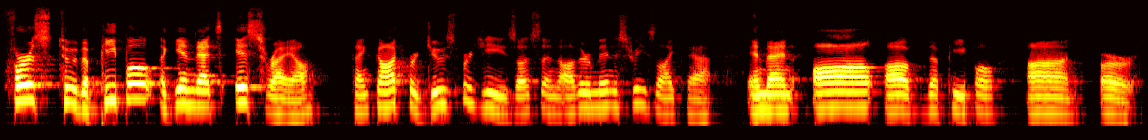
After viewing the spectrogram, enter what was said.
First to the people, again, that's Israel. Thank God for Jews for Jesus and other ministries like that. And then all of the people on earth.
